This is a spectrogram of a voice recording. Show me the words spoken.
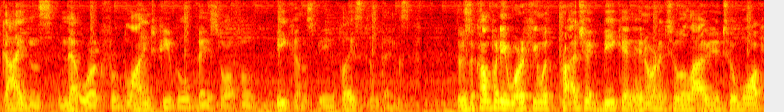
guidance network for blind people based off of beacons being placed in things. There's a company working with Project Beacon in order to allow you to walk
